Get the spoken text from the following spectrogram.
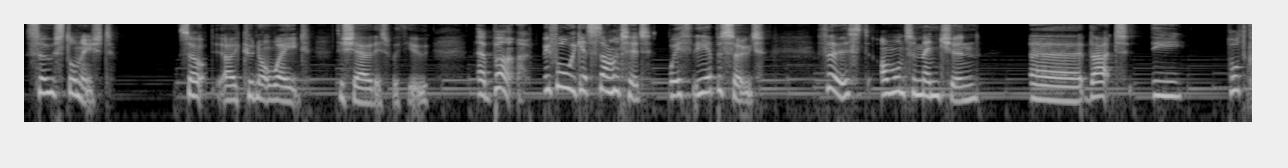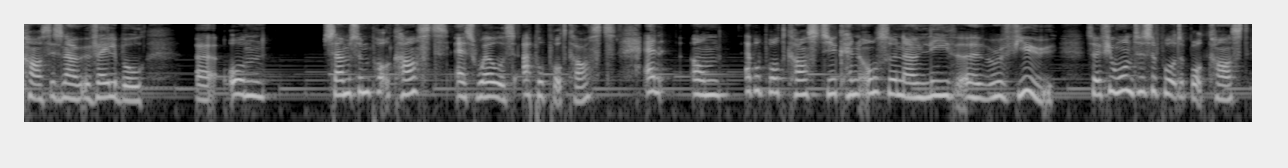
so astonished. So I could not wait to share this with you. Uh, but before we get started with the episode, first I want to mention uh, that the podcast is now available uh, on Samsung Podcasts as well as Apple Podcasts. And on Apple Podcasts, you can also now leave a review. So if you want to support the podcast,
